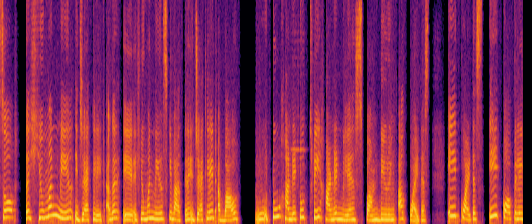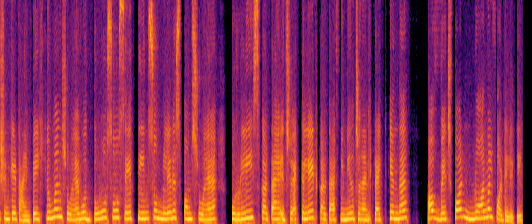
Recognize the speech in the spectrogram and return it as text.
So the human male ejaculate अगर ह्यूमन मेल्स की बात करें ejaculate about 200 to 300 million sperm during a coitus एक क्वाइटस एक पॉपुलेशन के टाइम पे ह्यूमन जो है वो 200 से 300 मिलियन स्पम्स जो है वो रिलीज़ करता है इजैकुलेट करता है फीमेल जेनेटिक ट्रैक्ट के अंदर of which for normal fertility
